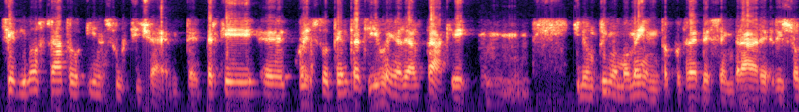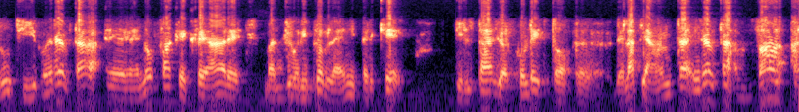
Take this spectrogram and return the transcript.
si è dimostrato insufficiente, perché eh, questo tentativo in realtà che mh, in un primo momento potrebbe sembrare risolutivo, in realtà eh, non fa che creare maggiori problemi perché il taglio al colletto eh, della pianta in realtà va a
